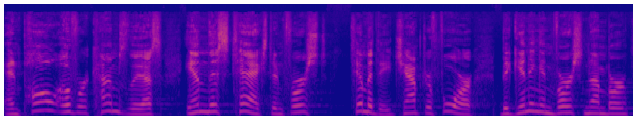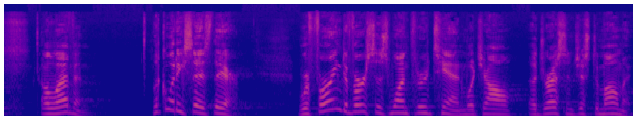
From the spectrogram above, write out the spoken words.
And Paul overcomes this in this text in 1 Timothy chapter 4, beginning in verse number 11. Look what he says there. Referring to verses 1 through 10, which I'll address in just a moment.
